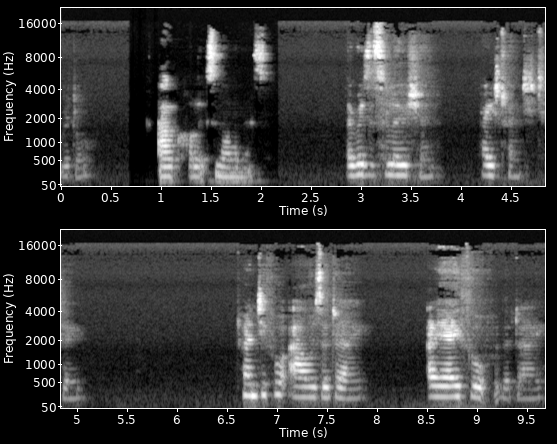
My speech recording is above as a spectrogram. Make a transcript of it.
riddle. Alcoholics Anonymous. There is a solution. Page 22. 24 hours a day. AA thought for the day.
